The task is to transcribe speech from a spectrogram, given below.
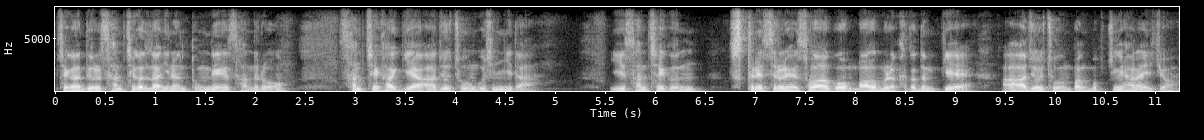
제가 늘 산책을 다니는 동네의 산으로 산책하기에 아주 좋은 곳입니다. 이 산책은 스트레스를 해소하고 마음을 가다듬기에 아주 좋은 방법 중의 하나이죠.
